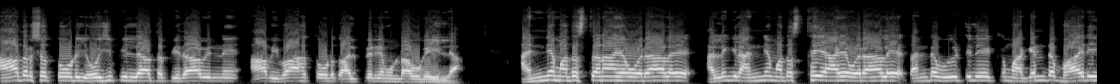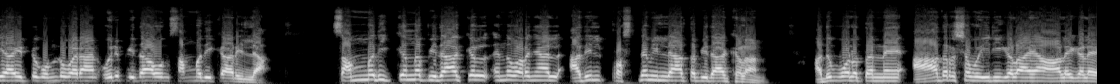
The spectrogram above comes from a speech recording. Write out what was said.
ആദർശത്തോട് യോജിപ്പില്ലാത്ത പിതാവിന് ആ വിവാഹത്തോട് താല്പര്യമുണ്ടാവുകയില്ല. അന്യമതസ്ഥനായ ഒരാളെ അല്ലെങ്കിൽ അന്യമതസ്ഥയായ ഒരാളെ തന്റെ വീട്ടിലേക്ക് മകന്റെ ഭാര്യയായിട്ട് കൊണ്ടുവരാൻ ഒരു പിതാവും സമ്മതിക്കാറില്ല. സമ്മതിക്കുന്ന പിതാക്കൾ എന്ന് പറഞ്ഞാൽ അതിൽ പ്രശ്നമില്ലാത്ത പിതാക്കളാണ്. അതുപോലെ തന്നെ ആദർശ വൈരികളായ ആളുകളെ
